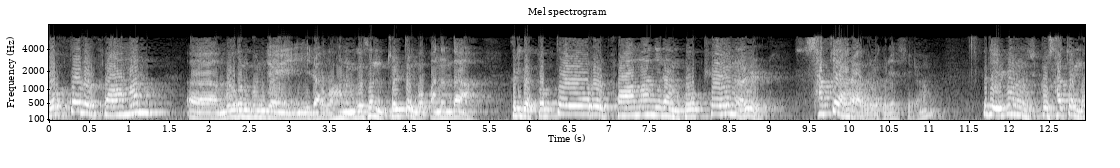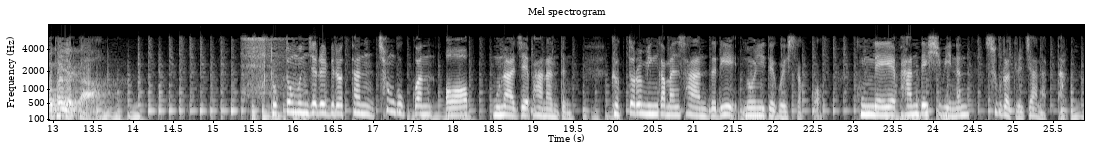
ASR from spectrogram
독도를 포함한 어, 모든 분쟁이라고 하는 것은 절대 못 받는다. 그러니까 독도를 포함한이라는 그 표현을 삭제하라고 그랬어요. 근데 일본은 그 삭제 못하겠다. 독도 문제를 비롯한 청구권, 어업, 문화재 반환 등 극도로 민감한 사안들이 논의되고 있었고 국내의 반대 시위는 수그러들지 않았다.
